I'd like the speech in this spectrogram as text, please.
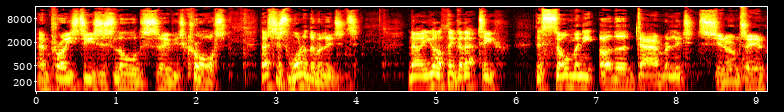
and praise Jesus, Lord, Saviour's cross. That's just one of the religions. Now you got to think of that too. There's so many other damn religions. You know what I'm saying?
